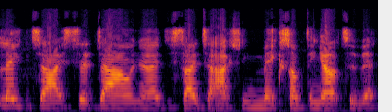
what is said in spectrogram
later I sit down and I decide to actually make something out of it.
